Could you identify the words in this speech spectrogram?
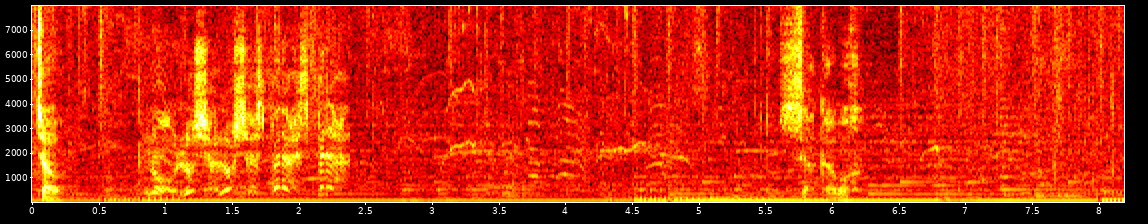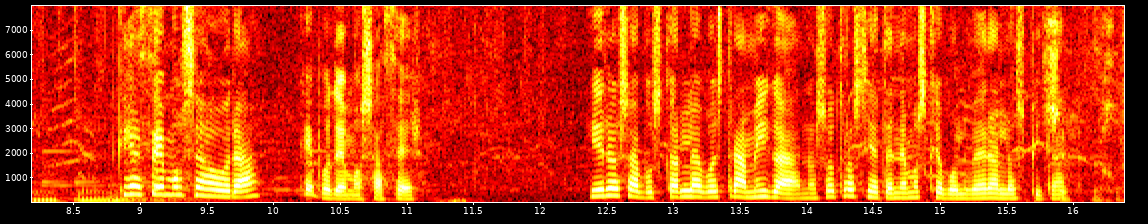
Chao. No, Losha, Losha, espera, espera. Se acabó. ¿Qué hacemos ahora? ¿Qué podemos hacer? Iros a buscarle a vuestra amiga. Nosotros ya tenemos que volver al Sí, hospital. mejor.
